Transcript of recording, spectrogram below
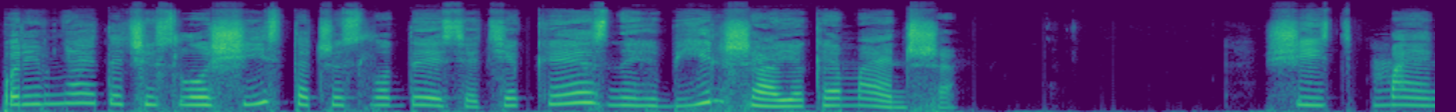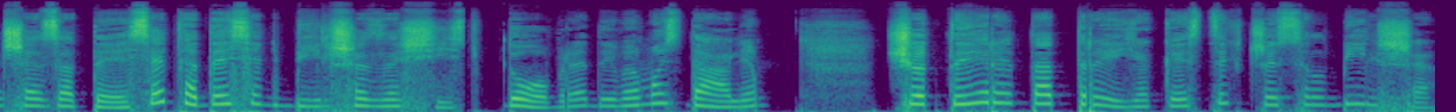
Порівняйте число 6 та число 10. Яке з них більше, а яке менше? 6 менше за 10, а 10 більше за 6. Добре, дивимось далі. 4 та 3. Яке з цих чисел більше?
